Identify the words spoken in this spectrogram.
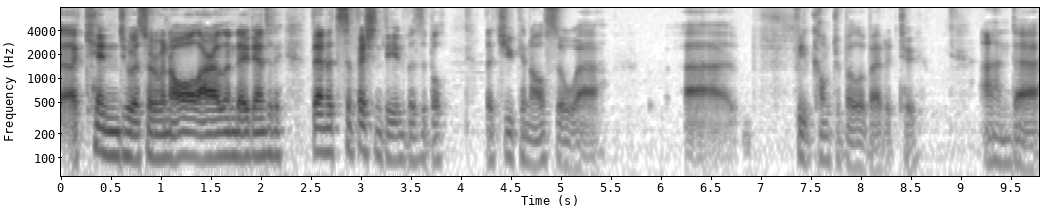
akin to a sort of an all Ireland identity, then it's sufficiently invisible that you can also uh, uh, feel comfortable about it too. And uh,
